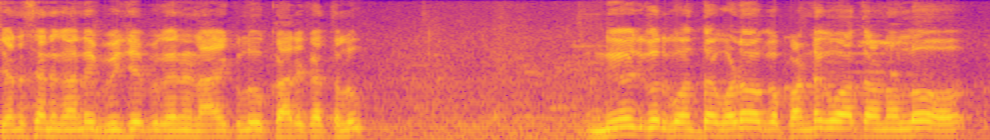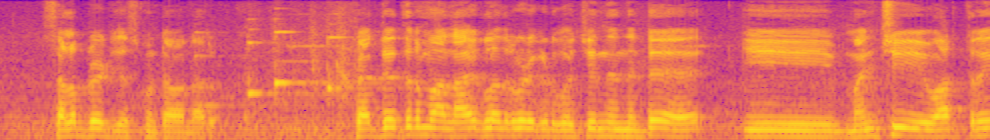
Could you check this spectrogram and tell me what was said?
జనసేన కానీ బీజేపీ కానీ నాయకులు కార్యకర్తలు నియోజకవర్గం అంతా కూడా ఒక పండగ వాతావరణంలో సెలబ్రేట్ చేసుకుంటా ఉన్నారు. పెద్ద ఎత్తున మా నాయకులందరూ కూడా ఇక్కడికి వచ్చింది ఏంటంటే ఈ మంచి వార్తని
